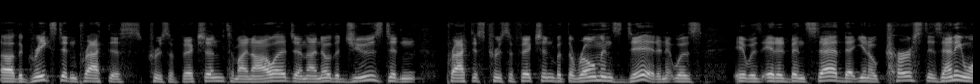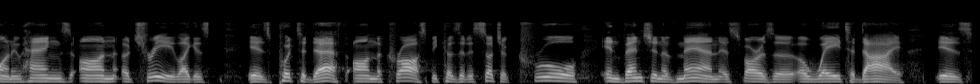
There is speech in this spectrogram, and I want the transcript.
uh, the Greeks didn't practice crucifixion, to my knowledge, and I know the Jews didn't practice crucifixion, but the Romans did, and it was it was it had been said that you know cursed is anyone who hangs on a tree, like is is put to death on the cross, because it is such a cruel invention of man as far as a, a way to die is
